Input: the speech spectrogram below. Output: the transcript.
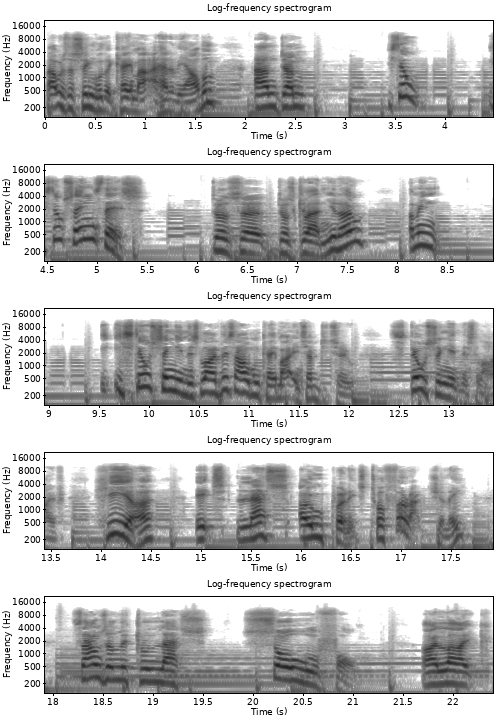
That was the single that came out ahead of the album, and um, he still he still sings this. Does uh, does Glenn? You know, I mean, he's still singing this live. This album came out in '72. Still singing this live. Here, it's less open. It's tougher actually. Sounds a little less soulful. I like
